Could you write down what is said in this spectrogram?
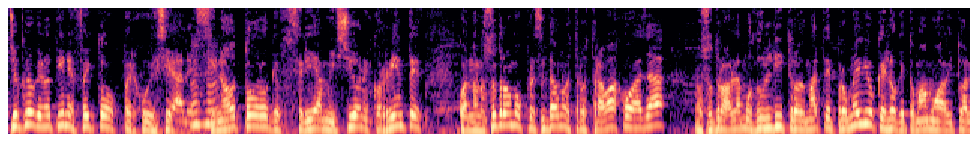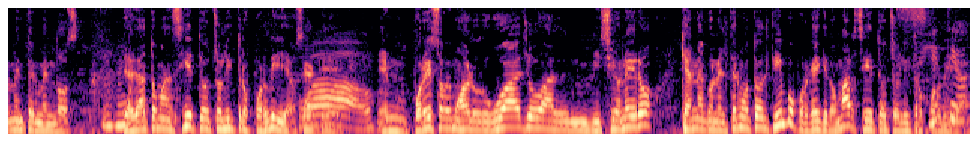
yo creo que no tiene efectos perjudiciales, sino todo lo que sería misiones, corrientes. Cuando nosotros hemos presentado nuestros trabajos allá, nosotros hablamos de un litro de mate promedio, que es lo que tomamos habitualmente en Mendoza. Y allá toman 7, 8 litros por día, o sea que por eso vemos al uruguayo, al misionero, que anda con el termo todo el tiempo, porque hay que tomar 7, 8 litros por día.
